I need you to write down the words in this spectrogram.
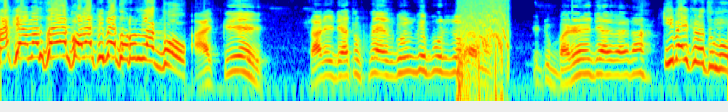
নাকি আমার যায় গলা টিপে ধরুন লাগবো? আজকে শাড়িটা তো প্যাস করে দিয়ে পড়ছো কেন? একটু বাড়িয়ে দেওয়া যায় না। কি বাই করে তুমু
